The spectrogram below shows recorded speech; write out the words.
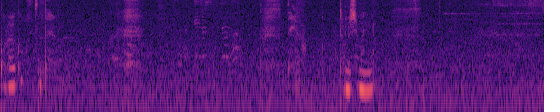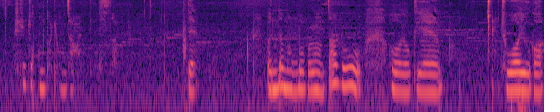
뭐라 할 것 같은데. 네, 잠시만요. 피를 조금 더 경장했어요. 네. 만든 방법은 따로 어, 여기에 좋아요가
